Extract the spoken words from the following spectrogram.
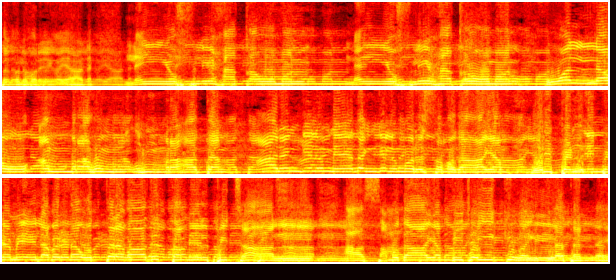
തങ്ങൾ പറയുകയാണ് ആരെങ്കിലും ഏതെങ്കിലും ഒരു സമുദായം ഒരു പെണ്ണിന്റെ മേൽ അവരുടെ ഉത്തരവാദിത്തം ഏൽപ്പിച്ചാൽ ആ സമുദായം വിജയിക്കുകയില്ല തന്നെ.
